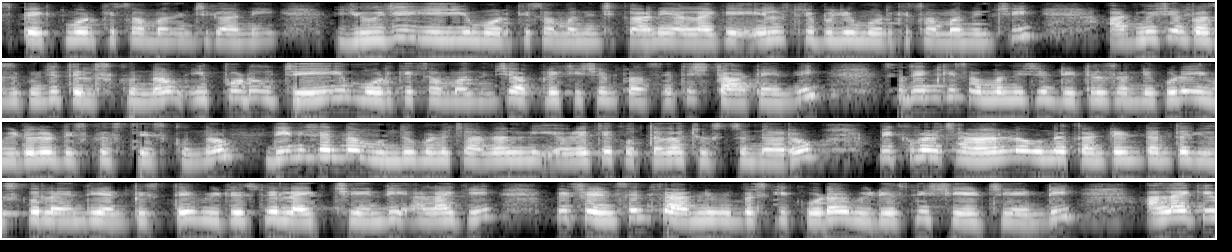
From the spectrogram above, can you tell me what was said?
స్పెక్ మోడ్కి సంబంధించి కానీ యూజీఏఈ మోడ్కి సంబంధించి కానీ అలాగే ఎల్ ట్రిపుల్ ఈ మోడ్కి సంబంధించి అడ్మిషన్ ప్రాసెస్ గురించి తెలుసుకుందాం. ఇప్పుడు జేఈ మోడ్కి సంబంధించి అప్లికేషన్ ప్రాసెస్ అయితే స్టార్ట్ అయింది. సో దీనికి సంబంధించిన డీటెయిల్స్ అన్ని కూడా ఈ వీడియోలో డిస్కస్ చేసుకుందాం. దీనికన్నా ముందు మన ఛానల్ని ఎవరైతే కొత్తగా చూస్తున్నారో మీకు మన ఛానల్లో ఉన్న కంటెంట్ అంతా యూస్ఫుల్ అయింది అనిపిస్తే వీడియో వీడియోస్ని లైక్ చేయండి. అలాగే మీ ఫ్రెండ్స్ అండ్ ఫ్యామిలీ మెంబర్స్కి కూడా వీడియోస్ని షేర్ చేయండి. అలాగే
